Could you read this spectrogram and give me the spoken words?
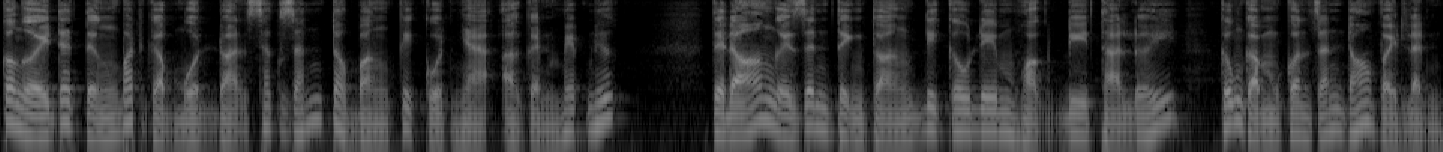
Có người đã từng bắt gặp một đoạn sắc rắn to bằng cái cột nhà ở gần mép nước. Từ đó, người dân tỉnh thoảng đi câu đêm hoặc đi thả lưới, cũng gặp con rắn đó vài lần.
